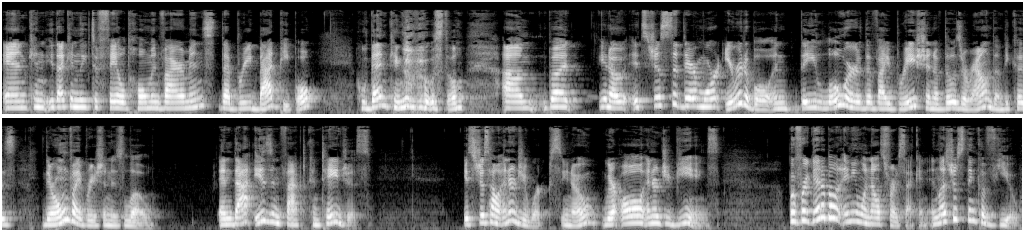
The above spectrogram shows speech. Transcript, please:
and can that can lead to failed home environments that breed bad people, who then can go postal. Um, but you know, it's just that they're more irritable and they lower the vibration of those around them because their own vibration is low. And that is, in fact, contagious. It's just how energy works, you know? We're all energy beings. But forget about anyone else for a second and let's just think of you,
